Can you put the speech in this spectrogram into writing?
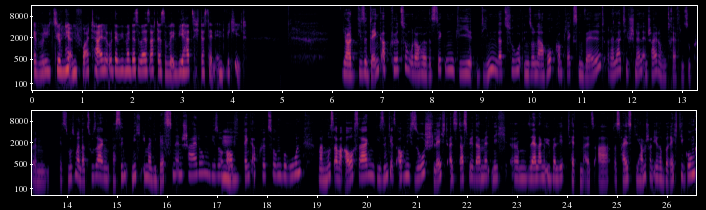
evolutionären Vorteil oder wie man das immer sagt? Also wie hat sich das denn entwickelt? Ja, diese Denkabkürzung oder Heuristiken, die dienen dazu, in so einer hochkomplexen Welt relativ schnell Entscheidungen treffen zu können. Jetzt muss man dazu sagen, das sind nicht immer die besten Entscheidungen, die so mhm. auf Denkabkürzungen beruhen. Man muss aber auch sagen, die sind jetzt auch nicht so schlecht, als dass wir damit nicht ähm, sehr lange überlebt hätten als Art. Das heißt, die haben schon ihre Berechtigung,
